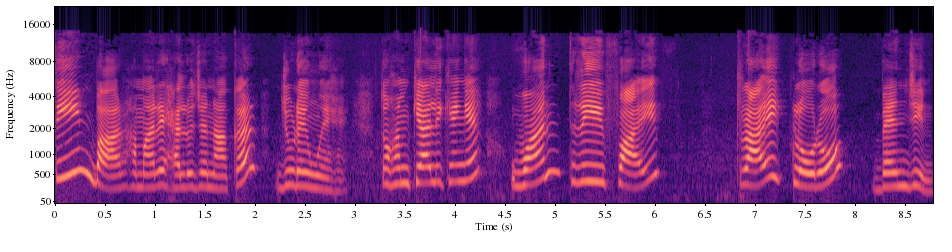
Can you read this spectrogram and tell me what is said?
तीन बार हमारे हेलोजन आकर जुड़े हुए हैं। तो हम क्या लिखेंगे? One, three, five tri chloro benzene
